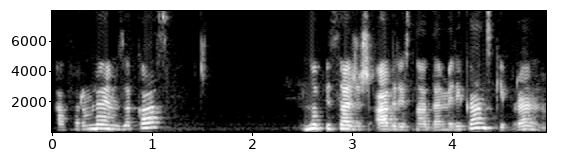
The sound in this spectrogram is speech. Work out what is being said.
Оформляем заказ. Но писать же адрес надо американский, правильно?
